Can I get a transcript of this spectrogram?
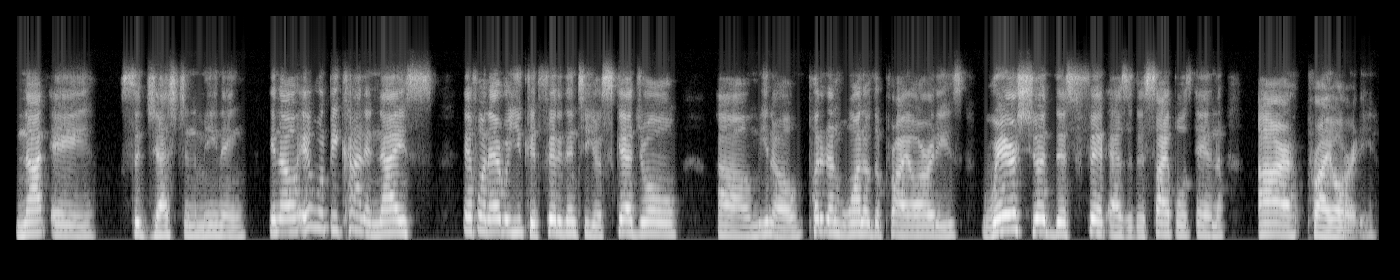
not a suggestion, meaning, you know, it would be kind of nice if whenever you could fit it into your schedule, um, you know, put it on one of the priorities. Where should this fit as a disciples in our priority?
